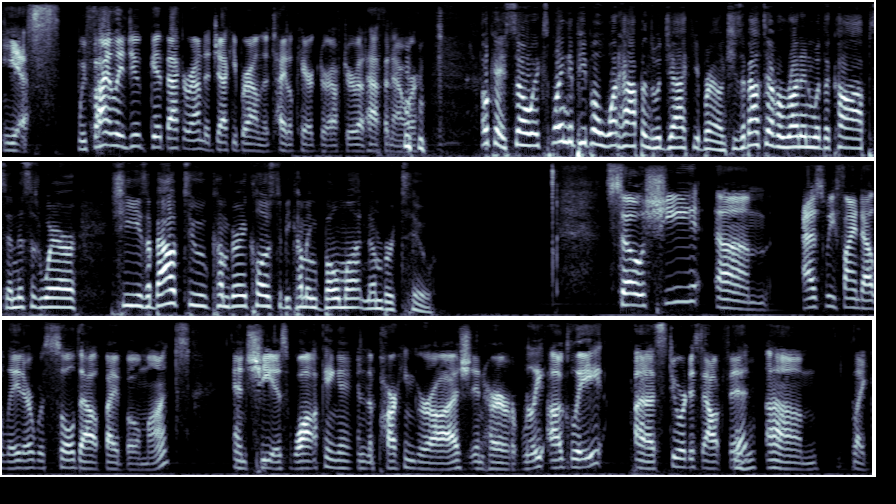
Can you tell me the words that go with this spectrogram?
Yes, we finally do get back around to Jackie Brown, the title character, after about half an hour. Okay, so explain to people what happens with Jackie Brown. She's about to have a run in with the cops, and this is where she's about to come very close to becoming Beaumont number two. So she, um, as we find out later, was sold out by Beaumont, and she is walking in the parking garage in her really ugly uh, stewardess outfit, Mhm. um, like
